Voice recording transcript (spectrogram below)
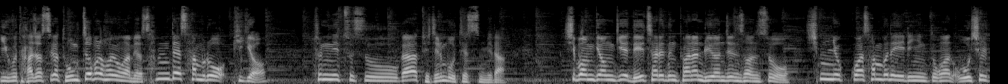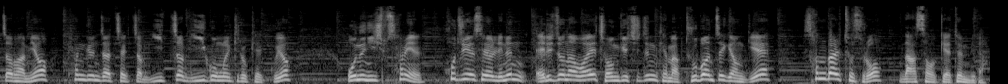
이후 다저스가 동점을 허용하며 3대3으로 비겨 승리 투수가 되지는 못했습니다. 시범 경기에 4차례 등판한 류현진 선수 16과 3분의 1이닝 동안 5실점하며 평균 자책점 2.20을 기록했고요. 오는 23일 호주에서 열리는 애리조나와의 정규 시즌 개막 두 번째 경기에 선발 투수로 나서게 됩니다.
